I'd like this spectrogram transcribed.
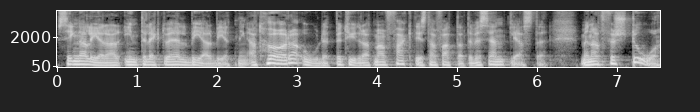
signalerar intellektuell bearbetning. Att höra ordet betyder att man faktiskt har fattat det väsentligaste. Men att förstå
